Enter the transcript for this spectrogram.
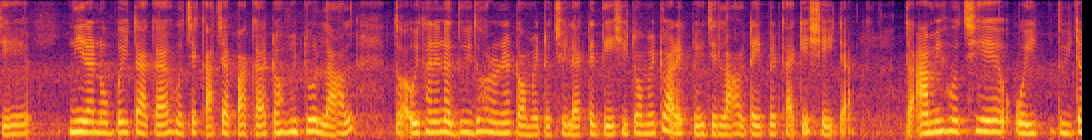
যে নিরানব্বই টাকা হচ্ছে কাঁচা পাকা টমেটো লাল। তো ওইখানে না দুই ধরনের টমেটো ছিল, একটা দেশি টমেটো আর একটা ওই যে লাল টাইপের থাকে সেইটা। তো আমি হচ্ছে ওই দুইটা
